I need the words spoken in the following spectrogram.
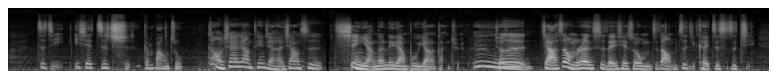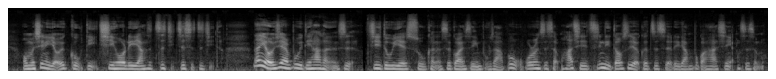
自己一些支持跟帮助。但我现在这样听起来很像是信仰跟力量不一样的感觉。嗯就是假设我们认识的一些，所以我们知道我们自己可以支持自己，我们心里有一股底气或力量是自己支持自己的。那有一些人不一定，他可能是基督耶稣，可能是观世音菩萨，不不论是什么，他其实心里都是有个支持的力量，不管他的信仰是什么，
